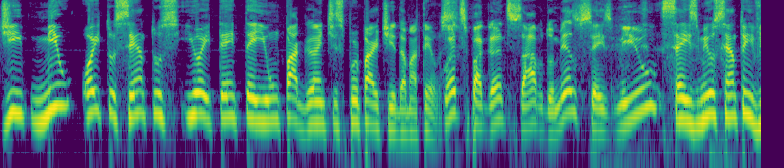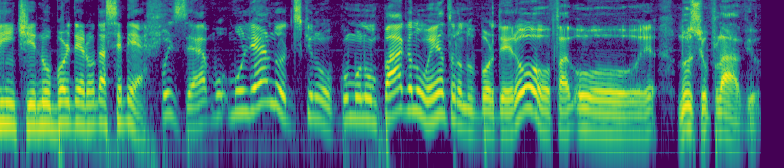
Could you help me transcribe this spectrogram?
de 1.881 pagantes por partida, Matheus. Quantos pagantes sábado mesmo? 6 mil? 6.120 no borderô da CBF. Pois é, mulher no, diz que não, como não paga, não entra no borderô, o, o Lúcio Flávio.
